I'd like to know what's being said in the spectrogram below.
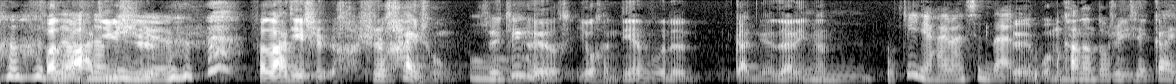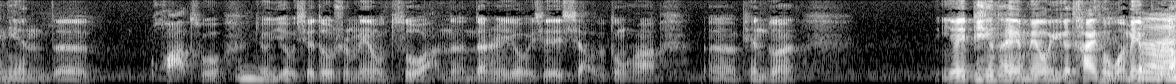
翻垃圾命是翻垃圾是是害虫，所以这个有很颠覆的感觉在里面。嗯，这一点还蛮现代的。对我们看的都是一些概念的画作，就有些都是没有做完的，但是有一些小的动画呃片段。因为毕竟它也没有一个 title，我们也不知道。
